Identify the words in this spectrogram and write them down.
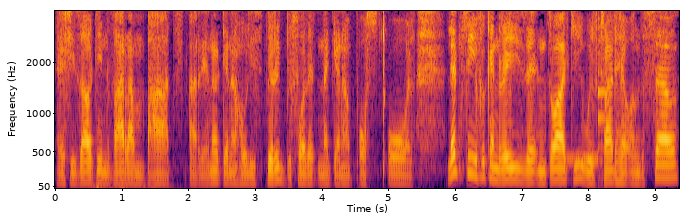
Uh, she's out in Varambats, Arena Kena Holy Spirit. Before that, Nakena Postol. Let's see if we can raise uh, Nzwaki. We've tried her on the cell.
